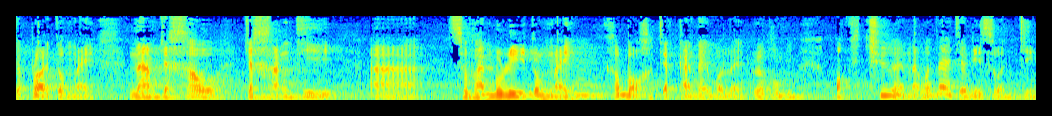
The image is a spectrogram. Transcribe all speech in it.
จะปล่อยตรงไหน น้ำจะเข้าจะขังที่อ่าสุพรรณบุรีตรงไหน เขาบอกเขาจัดการได้หมดเลย แล้วผมออกเชื่อนะว่าน่าจะมีส่วนจริง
